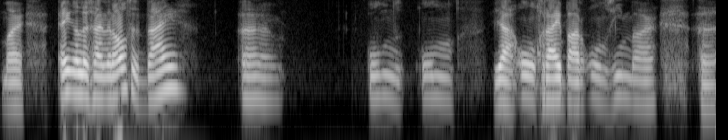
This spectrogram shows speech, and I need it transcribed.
Maar engelen zijn er altijd bij uh, on, on, ja, ongrijpbaar, onzienbaar, uh,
